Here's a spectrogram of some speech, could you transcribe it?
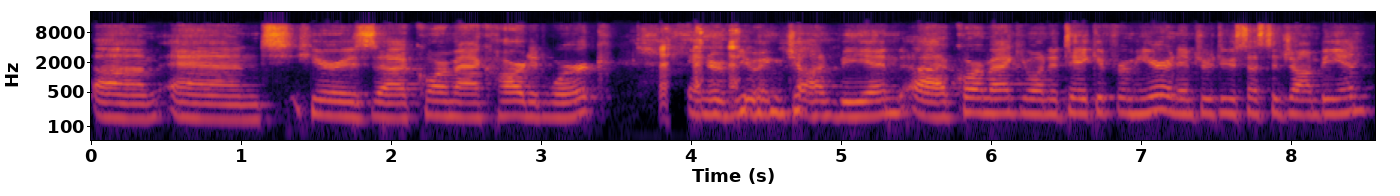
Um, and here is uh, Cormac hard at work interviewing John Behan. Uh, Cormac, you want to take it from here and introduce us to John Behan?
